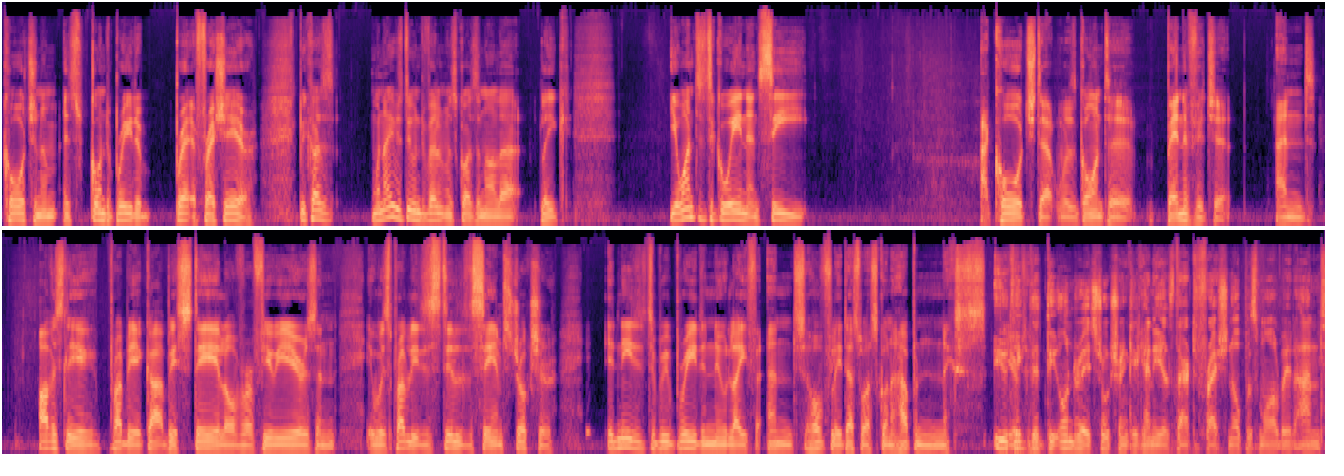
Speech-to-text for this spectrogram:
coaching them, it's going to breathe a breath of fresh air. Because when I was doing development squads and all that, like, you wanted to go in and see a coach that was going to benefit you. And obviously, probably it got a bit stale over a few years and it was probably still the same structure. It needed to be breathing new life, and hopefully, that's what's going to happen next You think that the underage structure in Kilkenny will start to freshen up a small bit and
